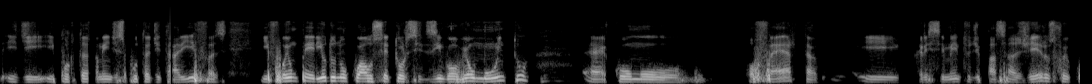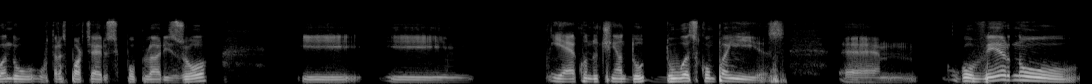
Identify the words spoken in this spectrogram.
e, de, e, portanto, também disputa de tarifas, e foi um período no qual o setor se desenvolveu muito é, como oferta e crescimento de passageiros, foi quando o, transporte aéreo se popularizou, e, e, e é quando tinha du, duas companhias. É, o governo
